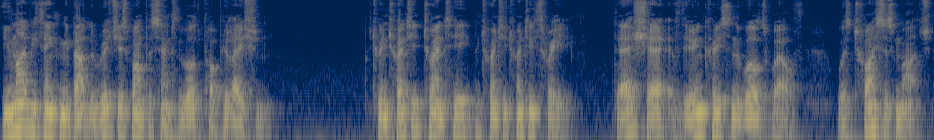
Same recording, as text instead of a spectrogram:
You might be thinking about the richest 1% of the world's population. Between 2020 and 2023, their share of the increase in the world's wealth was twice as much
